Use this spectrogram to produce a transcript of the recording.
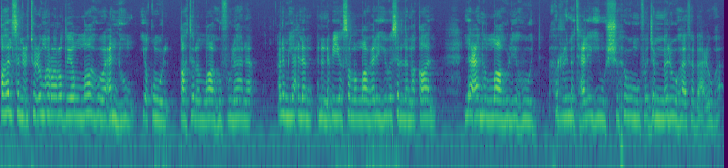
قال سمعت عمر رضي الله عنهم يقول قاتل الله فلانا ألم يعلم أن النبي صلى الله عليه وسلم قال لعن الله اليهود حرمت عليهم الشحوم فجملوها فباعوها.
